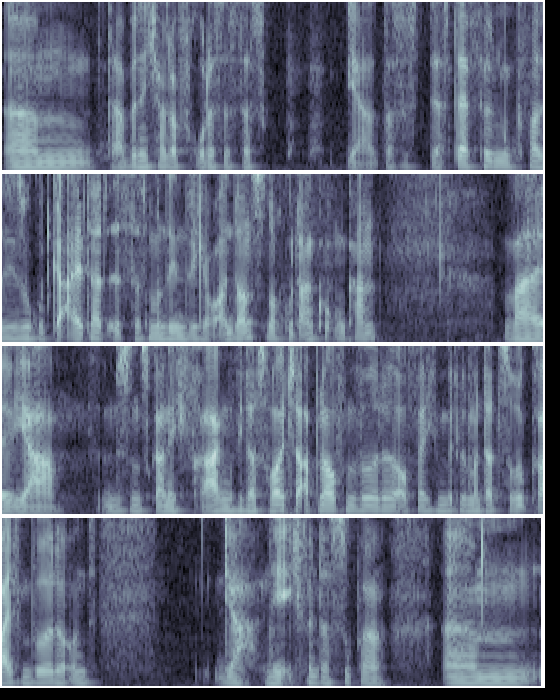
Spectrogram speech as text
ähm, da bin ich halt auch froh, dass es das, ja, dass es, dass der Film quasi so gut gealtert ist, dass man den sich auch ansonsten noch gut angucken kann. Weil, ja, wir müssen uns gar nicht fragen, wie das heute ablaufen würde, auf welche Mittel man da zurückgreifen würde und ja, nee, ich finde das super. Ähm,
